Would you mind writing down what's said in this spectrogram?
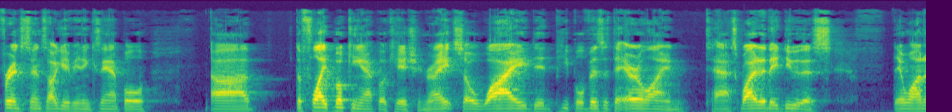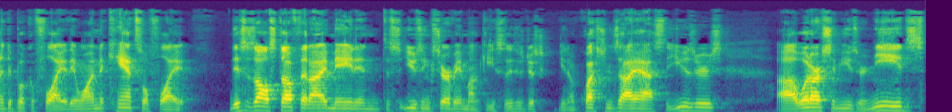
For instance, I'll give you an example. Uh, the flight booking application, right? So why did people visit the airline task? Why did they do this? They wanted to book a flight. They wanted to cancel flight. This is all stuff that I made in using SurveyMonkey. So these are just you know questions I asked the users. Uh, what are some user needs?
